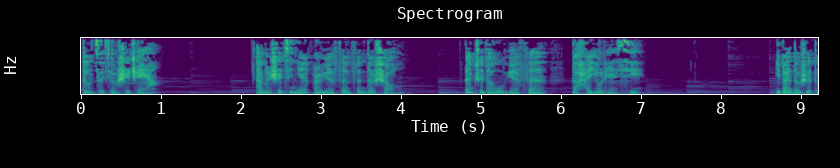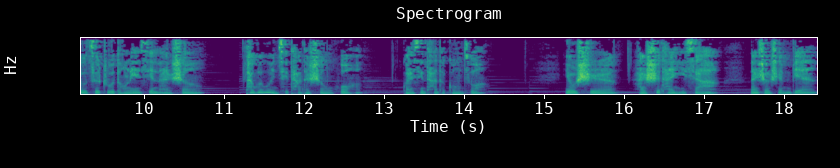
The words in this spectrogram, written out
豆子就是这样。他们是今年二月份分的手，但直到五月份都还有联系。一般都是豆子主动联系男生。他会问起他的生活，关心他的工作，有时还试探一下男生身边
